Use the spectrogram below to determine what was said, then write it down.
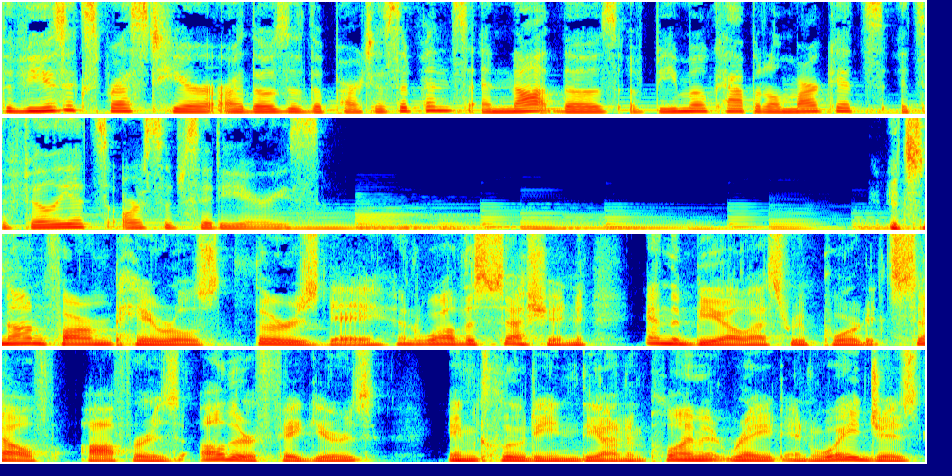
The views expressed here are those of the participants and not those of BMO Capital Markets, its affiliates, or subsidiaries. It's non farm payrolls Thursday, and while the session and the BLS report itself offers other figures, including the unemployment rate and wages,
